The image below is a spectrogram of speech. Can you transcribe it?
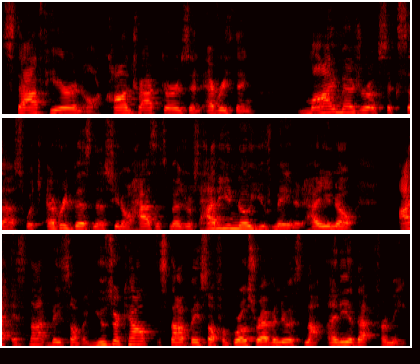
staff here and our contractors and everything, my measure of success, which every business, you know, has its measures. How do you know you've made it? How do you know? I it's not based off a user count, it's not based off of gross revenue, it's not any of that for me.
